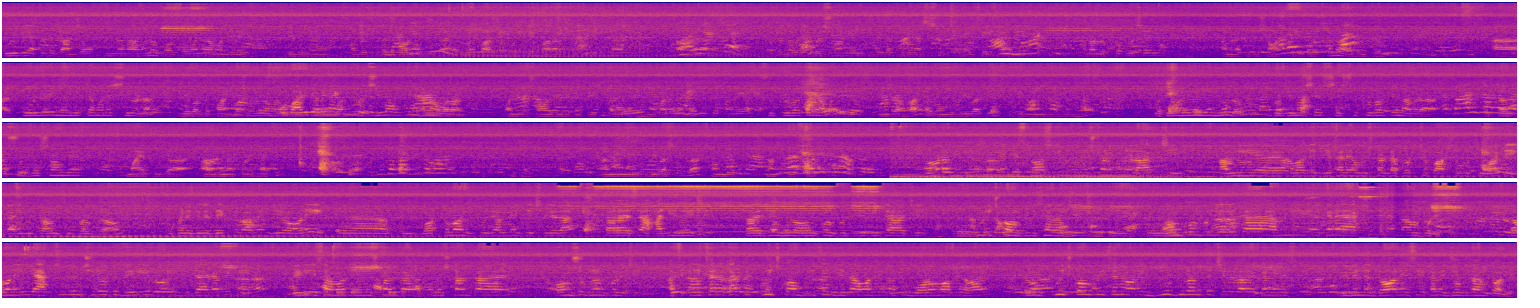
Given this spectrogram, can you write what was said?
পূর্বে এতটা জাঁকজমকপূর্ণ না হলেও বর্তমানে আমাদের বিভিন্ন সদস্যদের সহযোগিতা এবং পার্শ্ববর্তী পাড়ার সহযোগিতা গর্বের সঙ্গে এই পুজোটা করে আসছি এবং সেই সঙ্গে আমরা লক্ষ্য করছেন আমরা কিছু সাংস্কৃতিক অনুষ্ঠানও আয়োজন করি। আর পূর্বেই মন্দিরটা আমাদের ছিল না বিগত পাঁচ বছর হলো আমরা করেছি। আমরা অনেক সহযোগিতা পেয়েছি তাদেরকে ধন্যবাদ জানাই। শুক্রবার দিন আমাদের পূজা হয় এবং রবিবার দিন প্রতিমা হয়। প্রতিমা নিরঞ্জন হলো, প্রতি মাসের শেষ শুক্রবার দিন আমরা অত্যন্ত শ্রদ্ধার সঙ্গে মায়ের পূজা আরাধনা করে থাকি। আমি দিবাসুদ্রা সঙ্গে আমরা বিভিন্ন ধরনের যে সাংস্কৃতিক অনুষ্ঠানগুলো রাখছি, আমি আমাদের যেখানে অনুষ্ঠানটা হচ্ছে পার্শ্ববর্তী মাঠে, গাজীপুর টাউন ফুটবল গ্রাউন্ড ওখানে গেলে দেখতে পাবেন যে অনেক বর্তমান প্রজন্মের যে ছেলেরা, তারা এসে হাজির হয়েছে। তাদের জন্য অঙ্কন প্রতিযোগিতা আছে কুইজ কম্পিটিশান আছে। অঙ্কন প্রতিযোগিতা আপনি এখানে একশো জনের নাম পড়েছে তার মানে এই একশো জন ছিল তো বেরিয়ে ওই জায়গা থেকে। বেরিয়ে এসে আমাদের অনুষ্ঠানটা অনুষ্ঠানটায় অংশগ্রহণ করেছে। আচ্ছা এছাড়া একটা কুইজ কম্পিটিশন যেটা আমাদের এখানে খুব বড় মাপের হয়, এবং কুইজ কম্পিটিশনে অনেক দূর দূরান্তের ছেলেরাও এখানে এসে বিভিন্ন দল এসে এখানে যোগদান করে।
